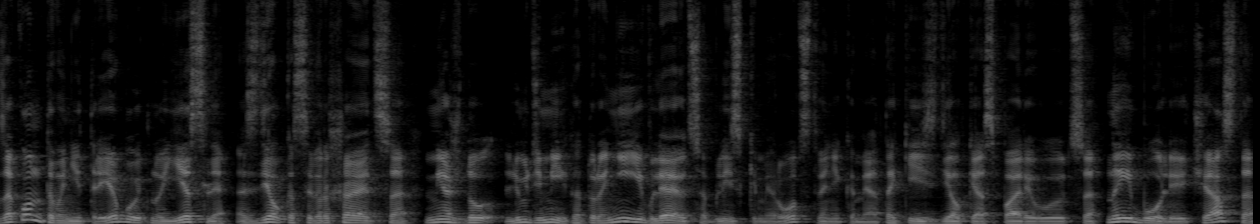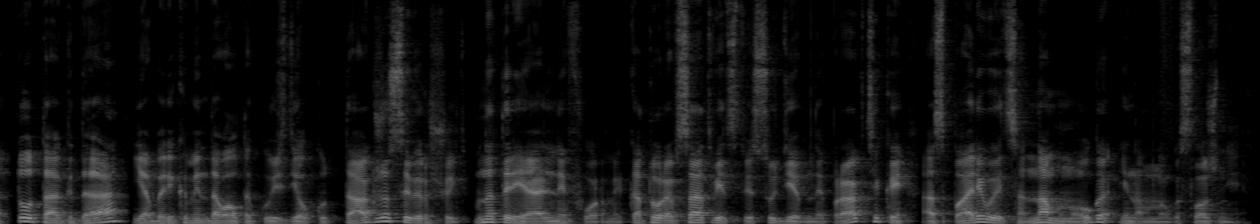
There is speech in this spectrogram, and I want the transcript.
Закон этого не требует, но если сделка совершается между людьми, которые не являются близкими родственниками, а такие сделки оспариваются наиболее часто, то тогда я бы рекомендовал такую сделку также совершить в нотариальной форме, которая в соответствии с судебной практикой оспаривается намного и намного сложнее.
